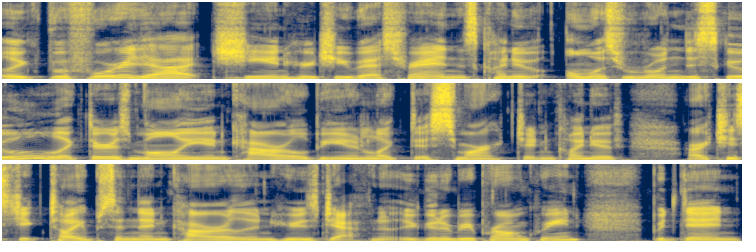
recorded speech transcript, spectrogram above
Like before that, she and her two best friends kind of almost run the school. Like there's Molly and Carol being like the smart and kind of artistic types, and then Carolyn, who's definitely going to be prom queen. But then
